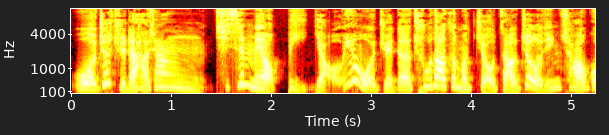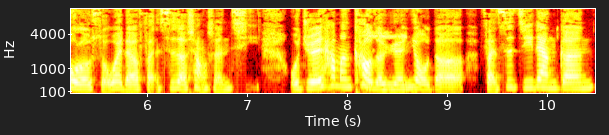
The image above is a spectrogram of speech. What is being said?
我就觉得好像其实没有必要，因为我觉得出道这么久，早就已经超过了所谓的粉丝的上升期。我觉得他们靠着原有的粉丝基量跟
